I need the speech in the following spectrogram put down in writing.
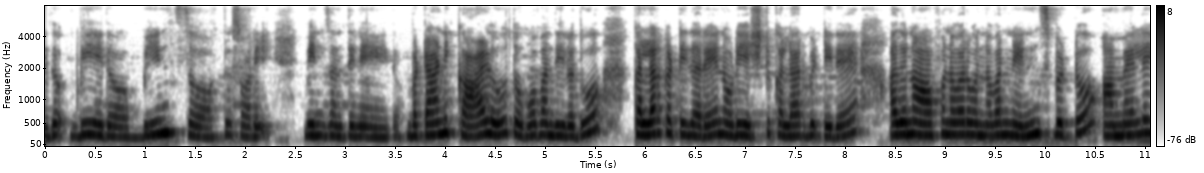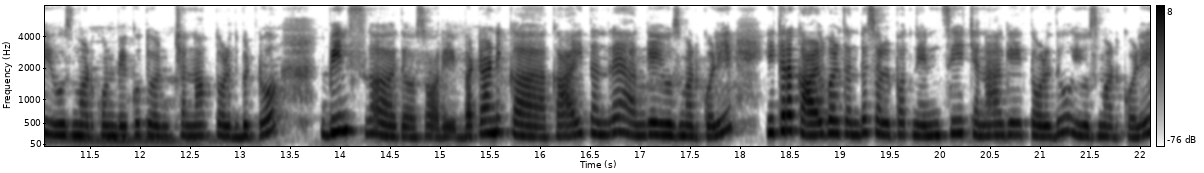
ಇದು ಬಿ, ಇದು ಬೀನ್ಸು ಅದು ಸಾರಿ ಬೀನ್ಸ್ ಅಂತೀನಿ ಇದು. ಬಟಾಣಿ ಕಾಳು ತೊಗೊಬಂದಿರೋದು. ಕಲ್ಲರ್ ಕಟ್ಟಿದ್ದಾರೆ ನೋಡಿ ಎಷ್ಟು ಕಲ್ಲರ್ ಬಿಟ್ಟಿದೆ. ಅದನ್ನು half an hour one hour ನೆನೆಸ್ಬಿಟ್ಟು ಆಮೇಲೆ ಯೂಸ್ ಮಾಡ್ಕೊಳ್ಬೇಕು ತೊ ಚೆನ್ನಾಗಿ ತೊಳೆದ್ಬಿಟ್ಟು. ಬೀನ್ಸ್ ಇದು ಸಾರಿ ಬಟಾಣಿ ಕಾಯಿ ತಂದರೆ ಹಂಗೆ ಯೂಸ್ ಮಾಡ್ಕೊಳ್ಳಿ. ಈ ಥರ ಕಾಳುಗಳು ತಂದರೆ ಸ್ವಲ್ಪ ಹೊತ್ತು ನೆನೆಸಿ ಚೆನ್ನಾಗಿ ತೊಳೆದು ಯೂಸ್ ಮಾಡ್ಕೊಳ್ಳಿ.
